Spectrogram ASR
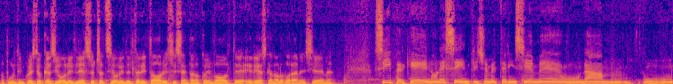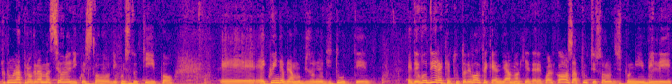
appunto in queste occasioni le associazioni del territorio si sentano coinvolte e riescano a lavorare insieme. Sì, perché non è semplice mettere insieme una, un- una programmazione di questo, di questo tipo e, e quindi abbiamo bisogno di tutti. E devo dire che tutte le volte che andiamo a chiedere qualcosa, tutti sono disponibili.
